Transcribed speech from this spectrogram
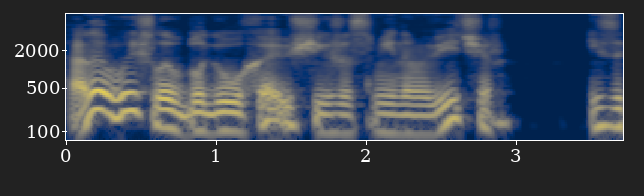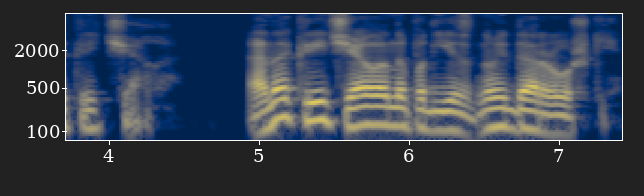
Она вышла в благоухающий жасмином вечер и закричала. Она кричала на подъездной дорожке,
